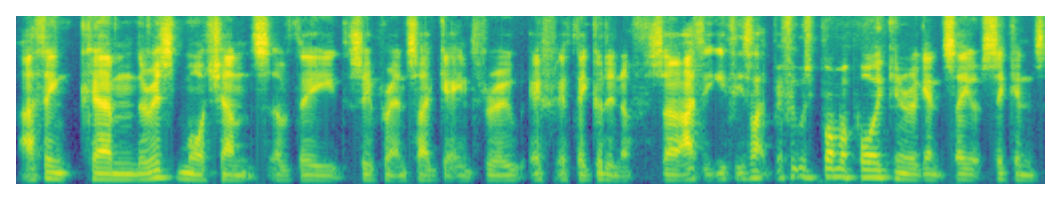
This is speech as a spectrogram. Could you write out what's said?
I think um, there is more chance of the, the Superettan side getting through if, if they're good enough. So I think if it's like if it was Brommapojken against say Sickens,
